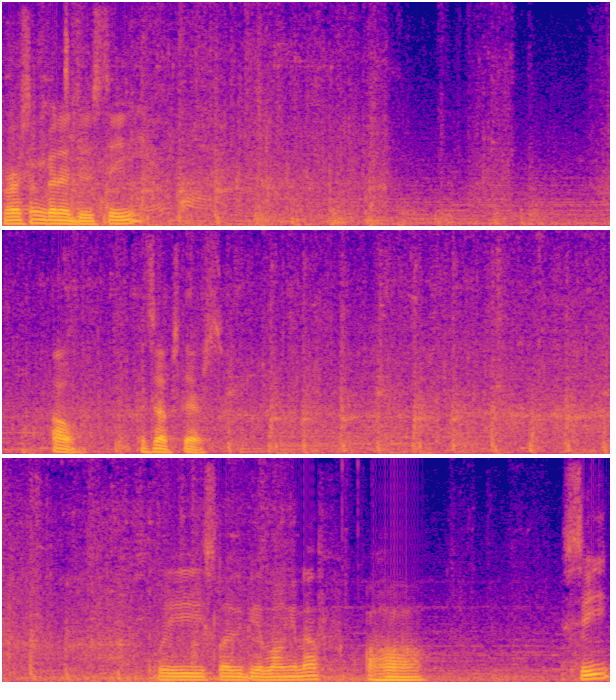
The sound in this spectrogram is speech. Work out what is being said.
First, I'm gonna do C. Oh, it's upstairs. Please let it be long enough. Uh-huh. Oh. See?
